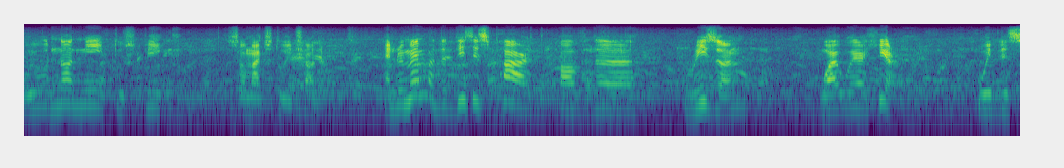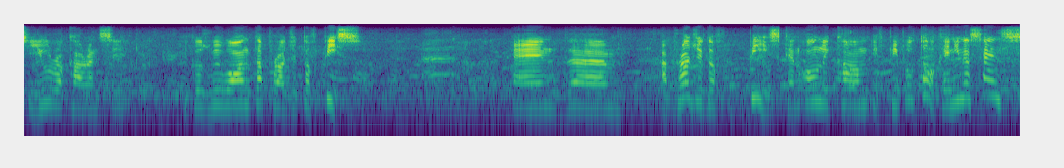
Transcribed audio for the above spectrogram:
We would not need to speak so much to each other. And remember that this is part of the reason why we're here with this euro currency, because we want a project of peace. And um, a project of peace can only come if people talk. And in a sense,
